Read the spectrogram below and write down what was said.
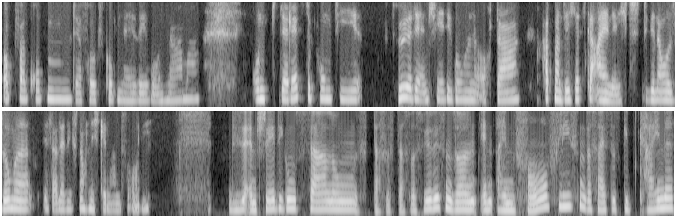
Opfergruppen, der Volksgruppen der Herero und Nama. Und der letzte Punkt, die Höhe der Entschädigungen, auch da hat man sich jetzt geeinigt. Die genaue Summe ist allerdings noch nicht genannt worden diese Entschädigungszahlungen, das ist das, was wir wissen sollen, in einen Fonds fließen. Das heißt, es gibt keine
